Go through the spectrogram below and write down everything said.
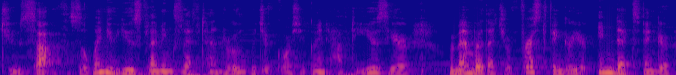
to south. So when you use Fleming's left-hand rule, which of course you're going to have to use here, remember that your first finger, your index finger,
